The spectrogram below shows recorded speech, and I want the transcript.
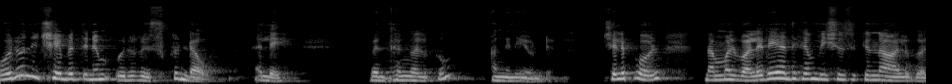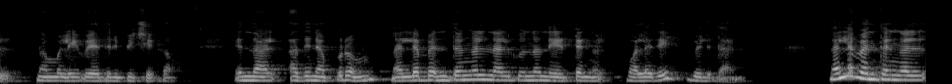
ഓരോ നിക്ഷേപത്തിനും ഒരു റിസ്ക് ഉണ്ടാവും അല്ലേ? ബന്ധങ്ങൾക്കും അങ്ങനെയുണ്ട്. ചിലപ്പോൾ നമ്മൾ വളരെയധികം വിശ്വസിക്കുന്ന ആളുകൾ നമ്മളെ വേദനിപ്പിച്ചേക്കാം. എന്നാൽ അതിനപ്പുറം നല്ല ബന്ധങ്ങൾ നൽകുന്ന നേട്ടങ്ങൾ വളരെ വലുതാണ്. നല്ല ബന്ധങ്ങൾ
